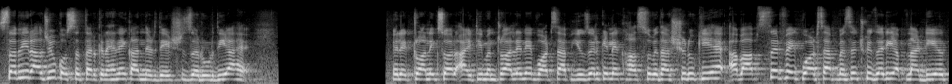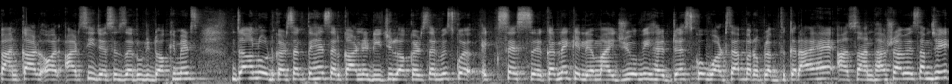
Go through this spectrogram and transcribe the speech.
सभी राज्यों को सतर्क रहने का निर्देश ज़रूर दिया है। इलेक्ट्रॉनिक्स और आईटी मंत्रालय ने व्हाट्सएप यूज़र के लिए खास सुविधा शुरू की है। अब आप सिर्फ़ एक व्हाट्सएप मैसेज के ज़रिए अपना डीएल पैन कार्ड और आरसी जैसे ज़रूरी डॉक्यूमेंट्स डाउनलोड कर सकते हैं। सरकार ने डिजी लॉकर सर्विस को एक्सेस करने के लिए माई जीओवी हेल्प डेस्क को व्हाट्सएप पर उपलब्ध कराया है। आसान भाषा में समझे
